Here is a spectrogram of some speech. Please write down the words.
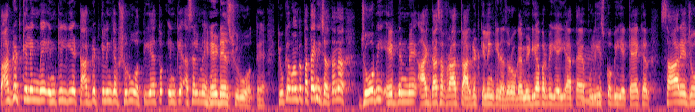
टारगेट किलिंग में इनके लिए टारगेट टारगेट किलिंग जब शुरू होती है तो इनके असल में हेड डेज़ शुरू होते हैं क्योंकि वहाँ पे पता ही नहीं चलता ना जो भी एक दिन में आज दस अफराद टारगेट किलिंग की नज़र हो गए मीडिया पर भी यही आता है हम्म। पुलिस को भी ये कहकर सारे जो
